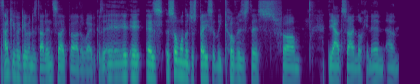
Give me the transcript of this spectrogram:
thank you for giving us that insight, by the way, because it, it, it, as as someone that just basically covers this from the outside looking in, and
